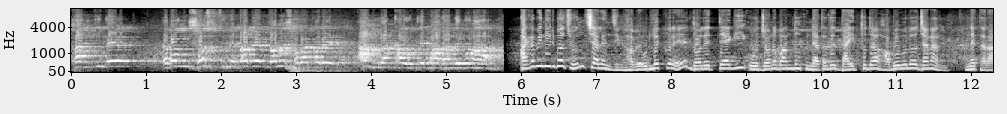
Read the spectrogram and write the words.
শান্তিতে এবং স্বস্তিতে তাদের জনসভা করে আমরা কাউকে বাধা দেব না। আগামী নির্বাচন চ্যালেঞ্জিং হবে উল্লেখ করে দলের ত্যাগী ও জনবান্ধব নেতাদের দায়িত্ব দেওয়া হবে বলেও জানান নেতারা।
